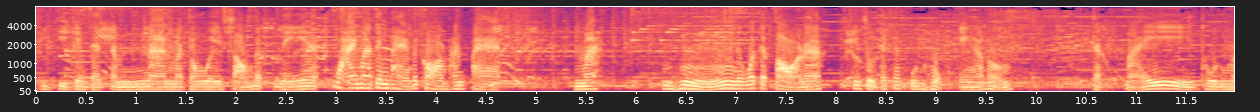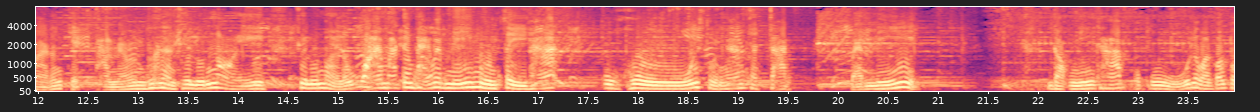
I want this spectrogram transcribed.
PG เกมแต่ตำนาน Mahjong Ways สองแบบนี้นะวายมาเต็มแผงไปก่อนพันแปดมาหือนึกว่าจะต่อนะ ที่สุดได้แค่คูณหกเองครับผมจัดไหมทุนมาตั้งเจ็ดพันนะเพื่อนช่วยลุ้นหน่อย ช่วยลุ้นหน่อยแล้ววายมาเต็มแผงแบบนี้หมื่นสี่ฮะโอ้โหสวยงามจัดๆแบบนี้ ดอกนี้ครับ โอ้โหรางวัลก้อนโต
